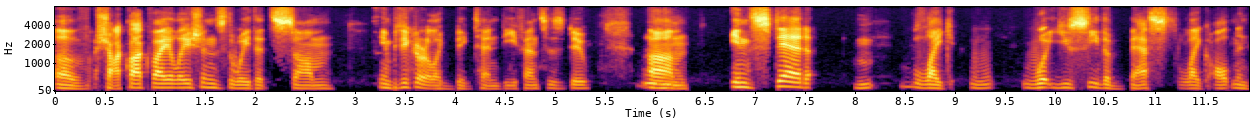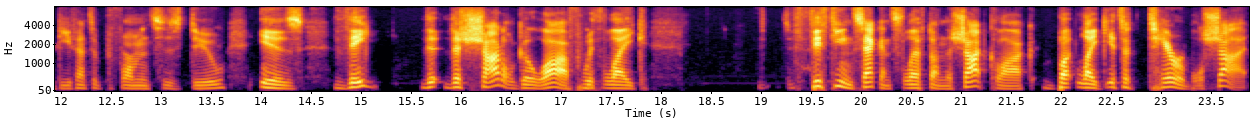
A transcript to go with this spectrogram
of shot clock violations the way that some in particular like Big 10 defenses do. Mm-hmm. Um instead m- like w- what you see the best like Altman defensive performances do is they the the shot will go off with like 15 seconds left on the shot clock, but like it's a terrible shot.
